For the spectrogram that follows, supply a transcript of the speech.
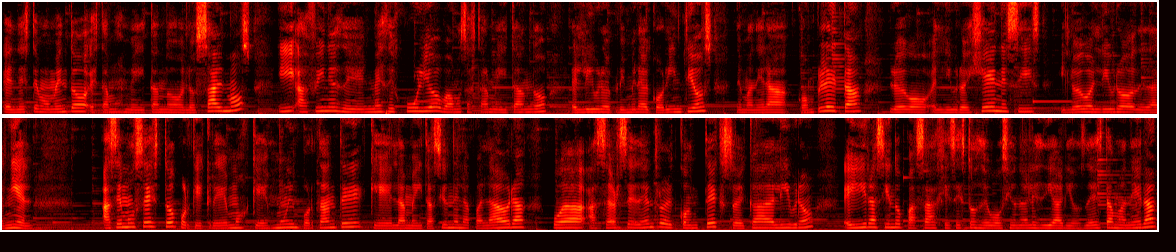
en este momento estamos meditando los salmos y a fines del mes de julio vamos a estar meditando el libro de Primera de Corintios de manera completa, luego el libro de Génesis y luego el libro de Daniel. Hacemos esto porque creemos que es muy importante que la meditación de la palabra pueda hacerse dentro del contexto de cada libro e ir haciendo pasajes, estos devocionales diarios. De esta manera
